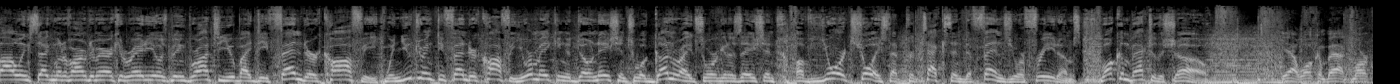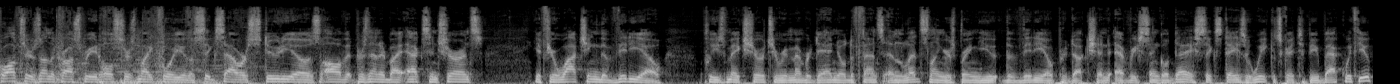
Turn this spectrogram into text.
following segment of Armed American Radio is being brought to you by Defender Coffee. When you drink Defender Coffee, you're making a donation to a gun rights organization of your choice that protects and defends your freedoms. Welcome back to the show. Yeah, welcome back. Mark Walters on the Crossbreed Holsters mic for you the Sig Sauer Studios. All of it presented by X Insurance. If you're watching the video, please make sure to remember Daniel Defense and Lead Slingers bring you the video production every single day, six days a week. It's great to be back with you,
